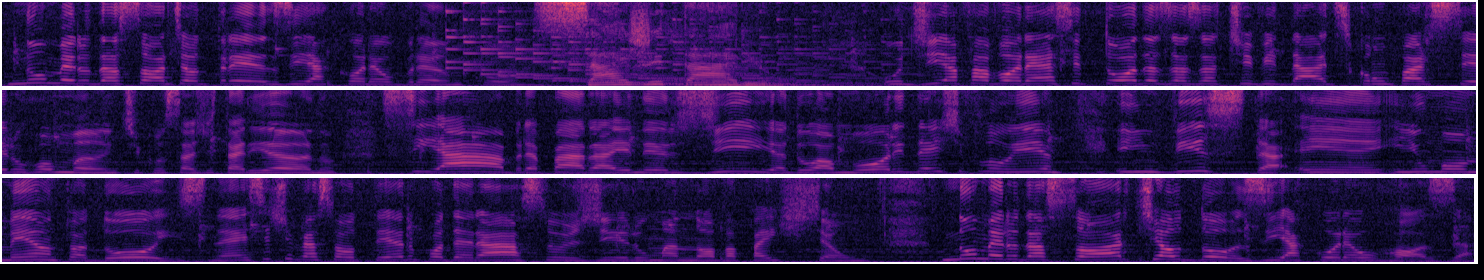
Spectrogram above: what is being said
Número da sorte é o 13 e a cor é o branco. Sagitário. O dia favorece todas as atividades com o parceiro romântico sagitariano. Se abra para a energia do amor e deixe fluir. Invista em, em um momento a dois, né? E se estiver solteiro, poderá surgir uma nova paixão. Número da sorte é o 12 e a cor é o rosa.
